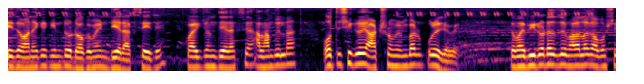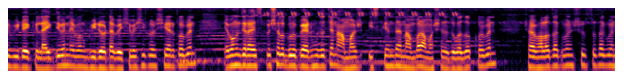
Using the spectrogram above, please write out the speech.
এই যে অনেকে কিন্তু ডকুমেন্ট দিয়ে রাখছে, এই যে কয়েকজন দিয়ে রাখছে। আলহামদুলিল্লাহ, অতি শীঘ্রই আটশো মেম্বার পড়ে যাবে। তো ভাই, ভিডিওটা যদি ভালো লাগে, অবশ্যই ভিডিও একটি লাইক দিবেন এবং ভিডিওটা বেশি বেশি করে শেয়ার করবেন। এবং যারা স্পেশাল গ্রুপে অ্যাড হতে চান, আমার স্ক্রিন দেওয়ার নাম্বার আমার সাথে যোগাযোগ করবেন। সবাই ভালো থাকবেন, সুস্থ থাকবেন।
